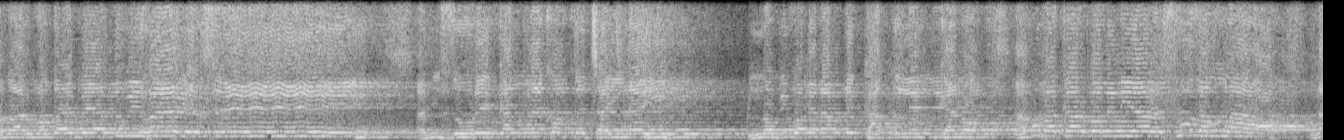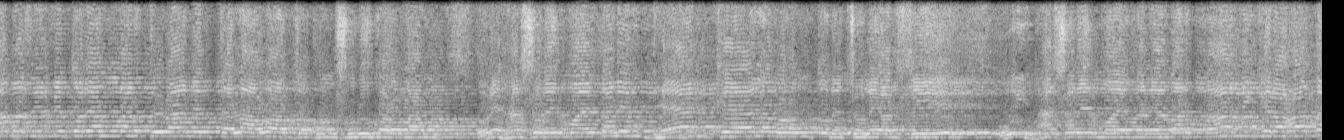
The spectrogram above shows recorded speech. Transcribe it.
আমার বোধহয় বেয়াদুবি হয়ে গেছে। আমি জোরে কান্না করতে চাই নাই। নবী বলেন, আপনি কাঁদলেন কেন? আবু বাকার বলেন, ইয়া রাসূলুল্লাহ, নামাজের ভিতরে আল্লাহর কোরআনের তেলাওয়াত যখন শুরু করলাম, ওরে হাসরের ময়দানের ধ্যান, খেয়াল আমার অন্তরে চলে আসছে ওই হাসরের ময়দানে আমার মালিকের আদালত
